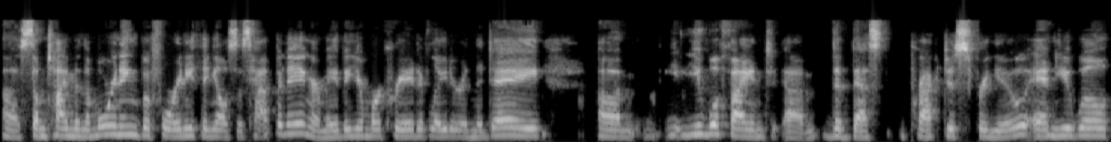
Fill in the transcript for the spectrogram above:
uh, sometime in the morning before anything else is happening, or maybe you're more creative later in the day, um, you, you, will find um, the best practice for you and you will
